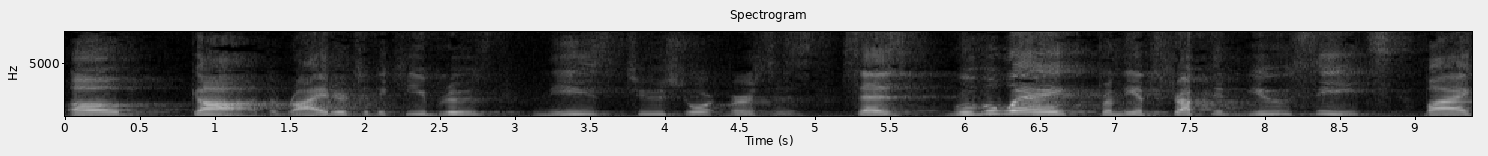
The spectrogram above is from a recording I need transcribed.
of God. The writer to the Hebrews, in these two short verses, says, move away from the obstructed view seats by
